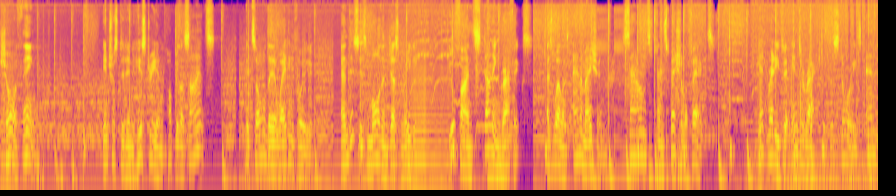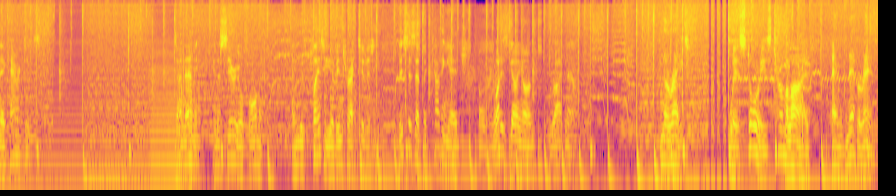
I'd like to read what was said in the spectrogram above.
Sure thing. Interested in history and popular science? It's all there waiting for you. And this is more than just reading. You'll find stunning graphics, as well as animation, sounds, and special effects. Get ready to interact with the stories and their characters. Dynamic in a serial format, and with plenty of interactivity. This is at the cutting edge of what is going on right now. Narrate, where stories come alive and never end.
